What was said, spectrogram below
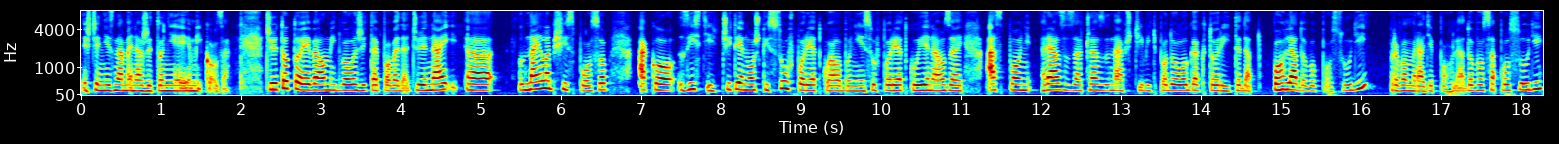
ešte neznamená, že to nie je mykoza. Čiže toto je veľmi dôležité povedať. Čiže naj, uh, najlepší spôsob, ako zistiť, či tie nôžky sú v poriadku alebo nie sú v poriadku, je naozaj aspoň raz za čas navštíviť podologa, ktorý teda pohľadovo posúdi prvom rade pohľadovo sa posúdi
